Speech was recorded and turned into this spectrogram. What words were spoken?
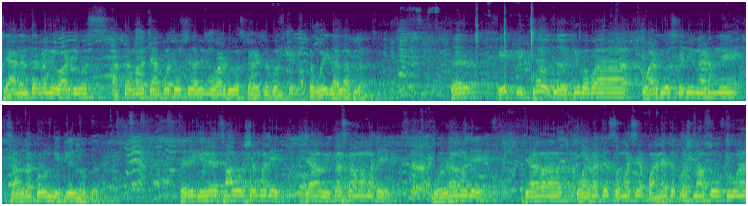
त्यानंतरनं मी वाढदिवस आत्ता मला चार पाच वर्ष झाले मी वाढदिवस करायचं बंद केलं. आता वय झालं आपलं. तर एक इच्छा होतं की बाबा वाढदिवस कधी मॅडमने साजरा करून घेतलेलं नव्हतं. तरी गेल्या सहा वर्षामध्ये ज्या विकास कामामध्ये बोर्डामध्ये ज्या वार्डाच्या समस्या पाण्याचा प्रश्न असो किंवा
